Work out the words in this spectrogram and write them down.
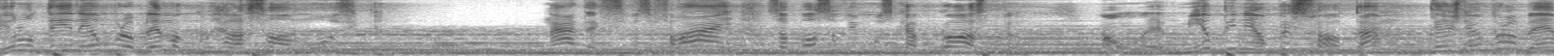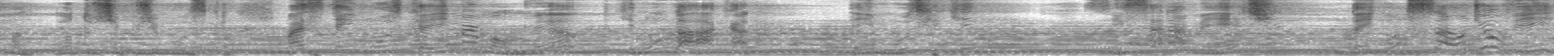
Eu não tenho nenhum problema com relação à música. Nada. Se você falar, ah, só posso ouvir música gospel. Não, é minha opinião pessoal, tá? Não vejo nenhum problema em outro tipo de música. Mas tem música aí, meu irmão, meu, que não dá, cara. Tem música que, sinceramente, não tem condição de ouvir.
